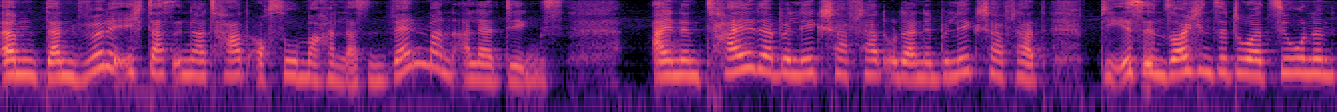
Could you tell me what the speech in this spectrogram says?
ähm, dann würde ich das in der Tat auch so machen lassen. Wenn man allerdings einen Teil der Belegschaft hat oder eine Belegschaft hat, die ist in solchen Situationen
